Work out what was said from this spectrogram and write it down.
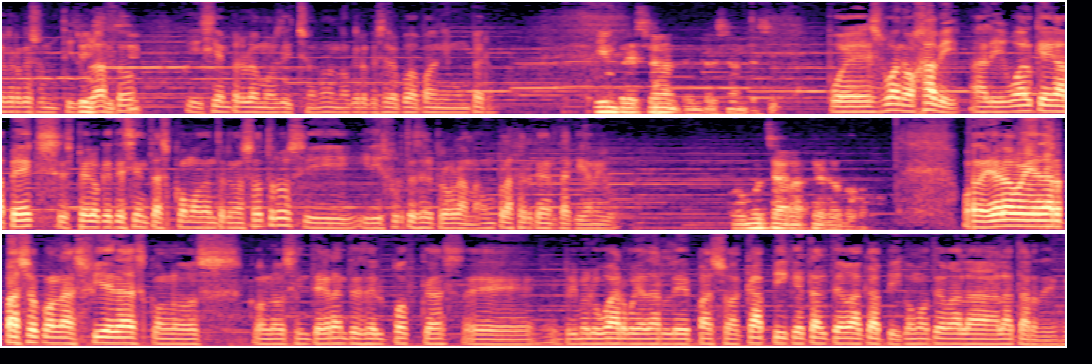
Yo creo que es un titulazo y siempre lo hemos dicho, ¿no? No creo que se le pueda poner ningún pero. Impresionante, impresionante, sí. Pues bueno, Javi, al igual que Gapex, espero que te sientas cómodo entre nosotros y, disfrutes del programa. Un placer tenerte aquí, amigo. Pues muchas gracias a todos. Bueno, y ahora voy a dar paso con las fieras, con los, con los integrantes del podcast. Eh, en primer lugar voy a darle paso a Capi. ¿Qué tal te va, Capi? ¿Cómo te va la, tarde?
